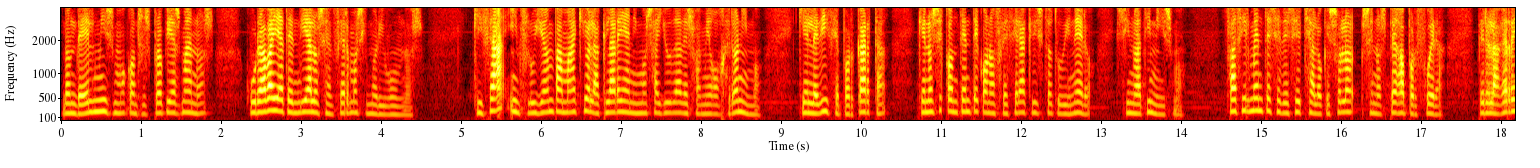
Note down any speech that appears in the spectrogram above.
donde él mismo, con sus propias manos, curaba y atendía a los enfermos y moribundos. Quizá influyó en Pamaquio la clara y animosa ayuda de su amigo Jerónimo, quien le dice por carta que no se contente con ofrecer a Cristo tu dinero, sino a ti mismo. Fácilmente se desecha lo que solo se nos pega por fuera, pero la guerra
